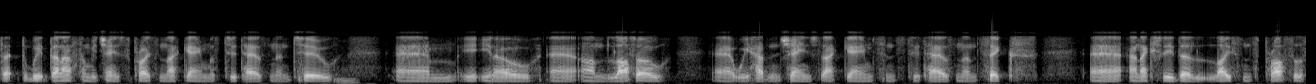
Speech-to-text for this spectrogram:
the, we, the last time we changed the price in that game was 2002. Mm. Um, you, you know, uh, on Lotto, uh, we hadn't changed that game since 2006. Uh, and actually, the license process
